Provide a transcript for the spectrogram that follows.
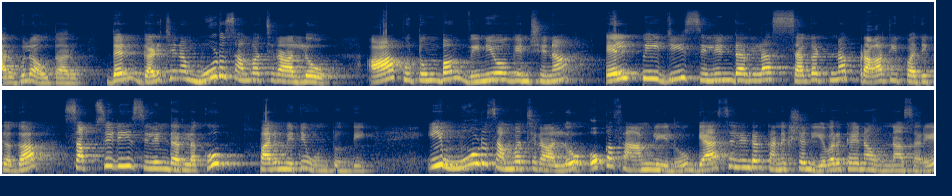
అర్హులు అవుతారు. దెన్ గడిచిన మూడు సంవత్సరాల్లో ఆ కుటుంబం వినియోగించిన ఎల్పిజి సిలిండర్ల సగటున ప్రాతిపదికగా సబ్సిడీ సిలిండర్లకు పరిమితి ఉంటుంది. ఈ మూడు సంవత్సరాల్లో ఒక ఫ్యామిలీలో గ్యాస్ సిలిండర్ కనెక్షన్ ఎవరికైనా ఉన్నా సరే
